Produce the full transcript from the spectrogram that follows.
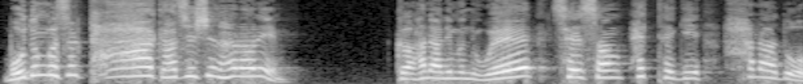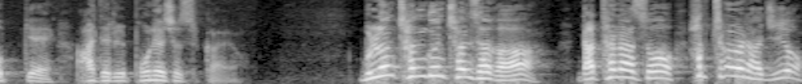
모든 것을 다 가지신 하나님, 그 하나님은 왜 세상 혜택이 하나도 없게 아들을 보내셨을까요? 물론 천군 천사가 나타나서 합창을 하지요.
